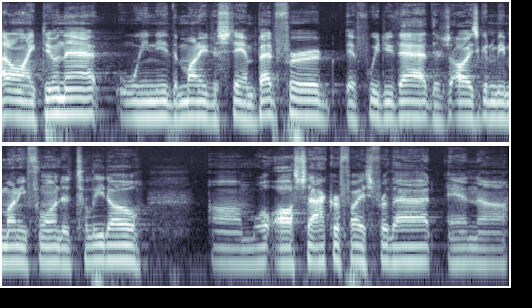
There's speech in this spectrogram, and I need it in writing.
I don't like doing that. We need the money to stay in Bedford. If we do that, there's always going to be money flowing to Toledo. Um, we'll all sacrifice for that. And uh,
